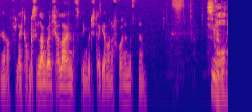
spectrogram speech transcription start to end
ja, vielleicht auch ein bisschen langweilig allein. Deswegen würde ich da gerne meine Freundin mitnehmen. So.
